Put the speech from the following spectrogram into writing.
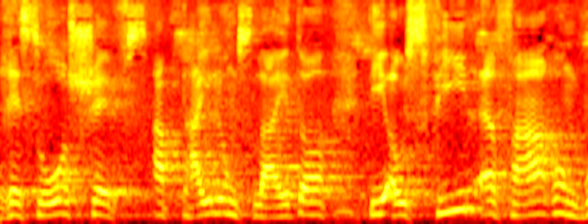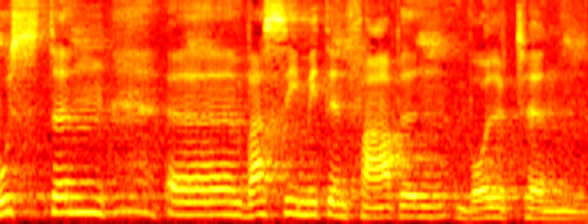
Ressortchefs, Abteilungsleiter, die aus viel Erfahrung wussten, äh, was sie mit den Fabeln wollten.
